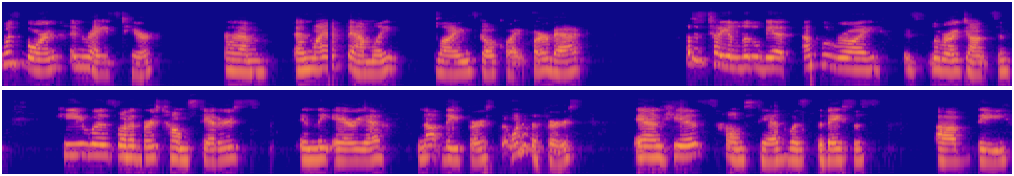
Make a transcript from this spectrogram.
was born and raised here um, and my family lines go quite far back. I'll just tell you a little bit. Uncle Roy is Leroy Johnson. He was one of the first homesteaders in the area, not the first, but one of the first. And his homestead was the basis of the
